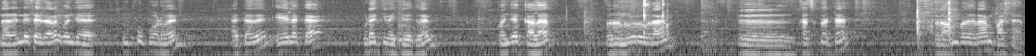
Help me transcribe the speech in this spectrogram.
நான் ரெண்டு செய்தாலும் கொஞ்சம் உப்பு போடுவேன் அடுத்தது ஏலக்காய் உடைச்சி வச்சுருக்கிறேன் கொஞ்சம் கலர் ஒரு நூறு கிராம் கஸ்கொட்டை ஒரு ஐம்பது கிராம் பட்டர்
